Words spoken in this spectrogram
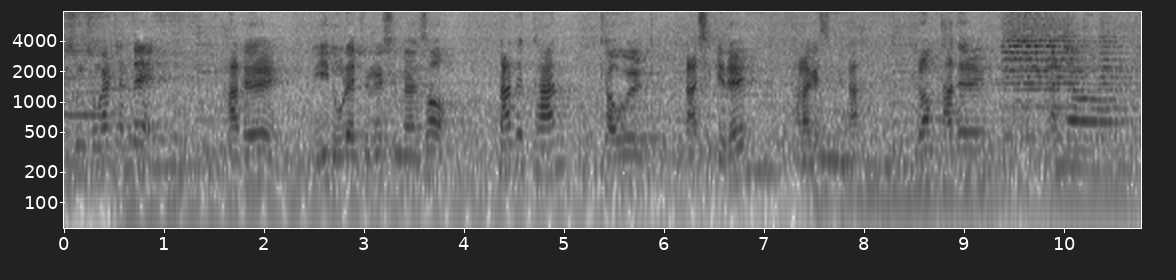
뒤숭숭할 텐데 다들 이 노래 들으시면서 따뜻한 겨울 나시기를 바라겠습니다. 그럼 다들 안녕.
